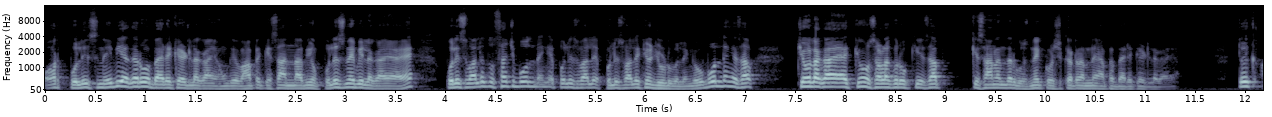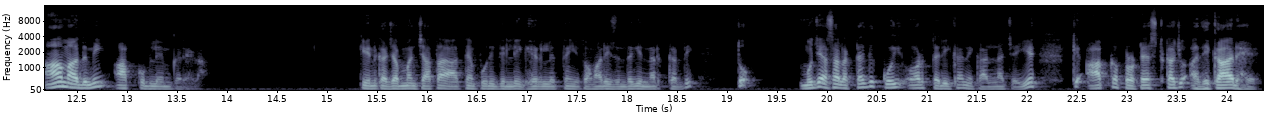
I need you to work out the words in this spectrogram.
और पुलिस ने भी अगर वो बैरिकेड लगाए होंगे, वहाँ पे किसान ना भी हो पुलिस ने भी लगाया है, पुलिस वाले तो सच बोल देंगे, पुलिस वाले पुलिस वाले क्यों झूठ बोलेंगे? वो बोल देंगे, साहब, क्यों लगाया क्यों सड़क रोकी है? साहब, किसान अंदर घुसने की कोशिश कर रहे हमने यहाँ पे बैरिकेड लगाया। तो एक आम आदमी आपको ब्लेम करेगा कि इनका जब मन चाहता आते हैं, पूरी दिल्ली घेर लेते हैं, ये तो हमारी ज़िंदगी नर्क कर दी। तो मुझे ऐसा लगता है कि कोई और तरीका निकालना चाहिए कि आपका प्रोटेस्ट का जो अधिकार है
